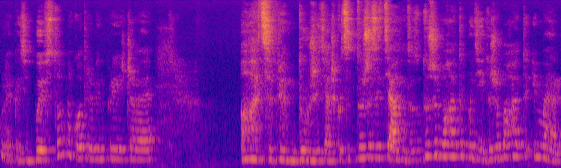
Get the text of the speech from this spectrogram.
ну якесь вбивство, на котре він приїжджає. Але це прям дуже тяжко, це дуже затягнуто, це дуже багато подій, дуже багато імен.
